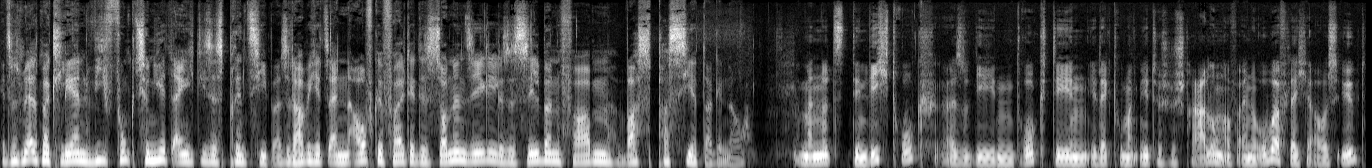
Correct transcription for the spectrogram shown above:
Jetzt müssen wir erstmal klären, wie funktioniert eigentlich dieses Prinzip? Also da habe ich jetzt ein aufgefaltetes Sonnensegel, das ist silbernfarben. Was passiert da genau? Man nutzt den Lichtdruck, also den Druck, den elektromagnetische Strahlung auf eine Oberfläche ausübt,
